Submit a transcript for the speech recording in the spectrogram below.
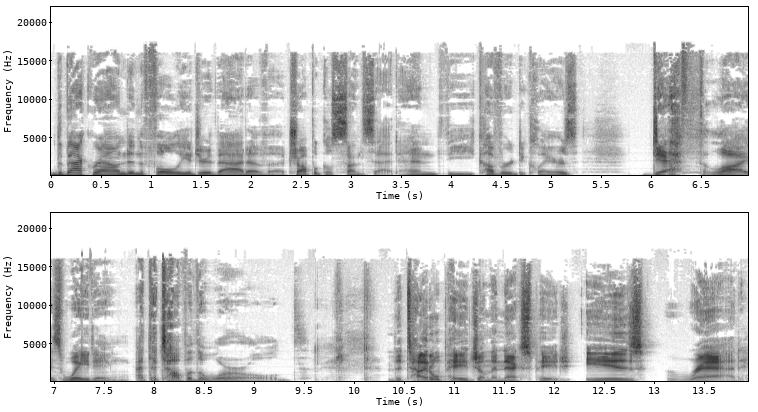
The background and the foliage are that of a tropical sunset, and the cover declares, Death lies waiting at the top of the world. The title page on the next page is rad.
